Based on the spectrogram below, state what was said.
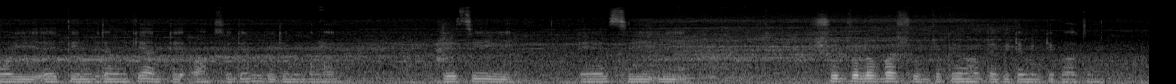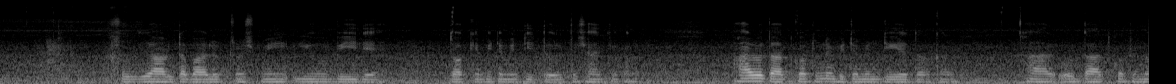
ও ই এই তিন ভিটামিনকে অ্যান্টি অক্সিডেন্ট ভিটামিন বলা হয়। এসিই এসিই সূর্যলোক বা সূর্যকিরণ হতে ভিটামিন ডি পাওয়া যায়? সূর্যের আল্ট্রাভায়োলেট রশ্মি ইউবি রে ত্বকে ভিটামিন ডি তৈরিতে সাহায্য করে। হাড় ও দাঁত গঠনে ভিটামিন ডি এর দরকার। হাড় ও দাঁত গঠনে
